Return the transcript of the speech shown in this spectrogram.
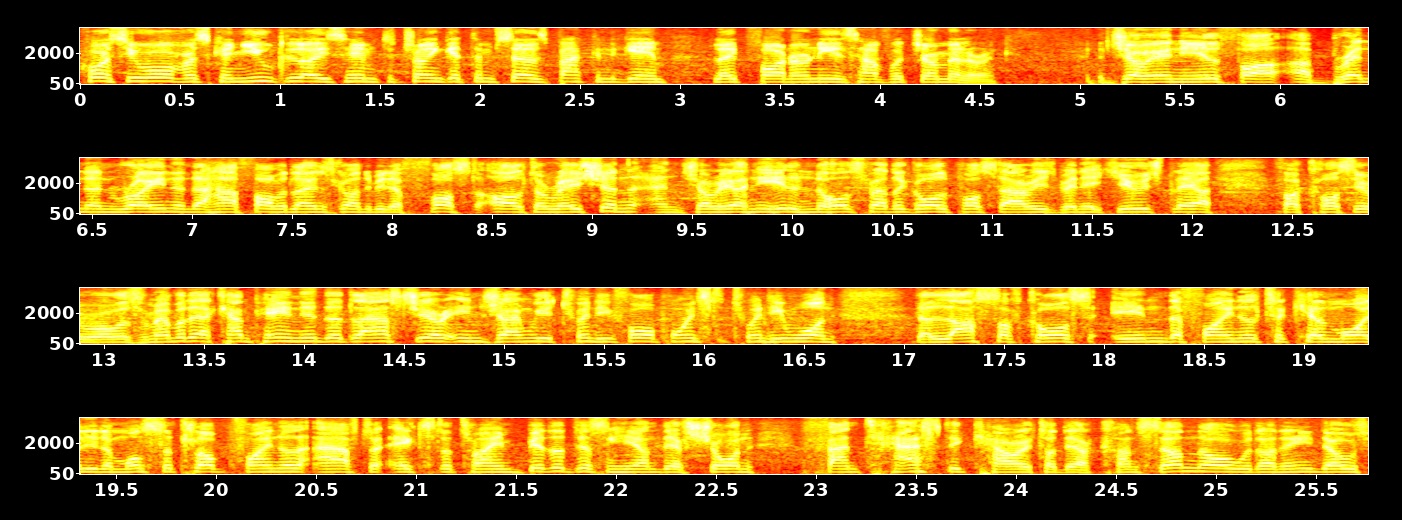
Courcey Rovers can utilise him to try and get themselves back in the game like Father O'Neill's have with Jermillerick. Joey O'Neill for uh, Brendan Ryan in the half forward line is going to be the first alteration. And Joey O'Neill knows where the goalposts are. He's been a huge player for Courcey Rovers. Remember their campaign ended last year in January 24 points to 21 the loss of course in the final to Kilmoyley the Munster Club final after extra time. Bitter this here and they've shown fantastic character. They're concerned now without any doubt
